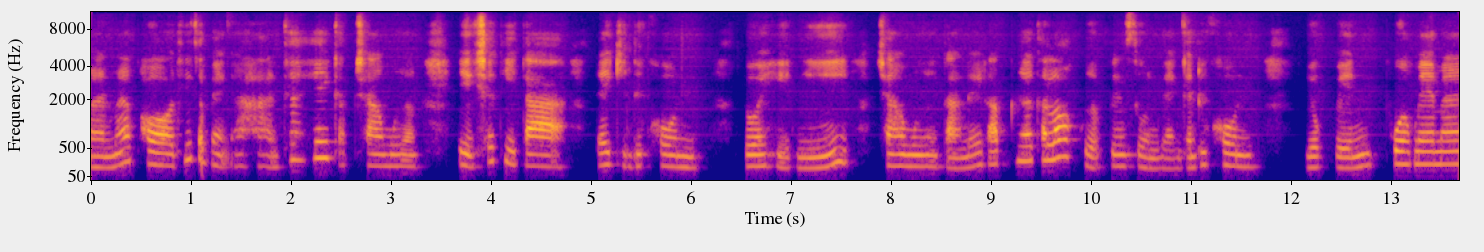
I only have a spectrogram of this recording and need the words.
มาณมากพอที่จะแบ่งอาหารให้กับชาวเมือง เอกชติตาได้กินทุกคน โดยเหตุนี้ ชาวเมืองต่างได้รับเนื้อกระรอกเผือกเป็นส่วนแบ่งกันทุกคน ยกเว้นพวกแม่ไม้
